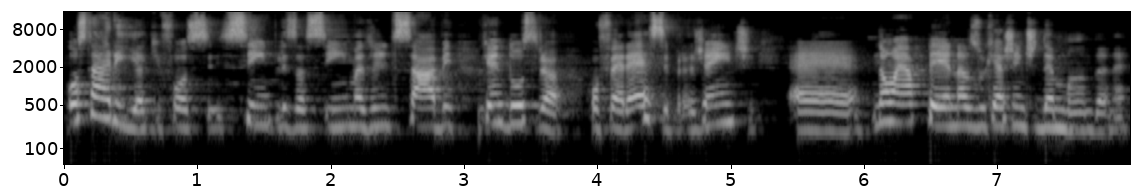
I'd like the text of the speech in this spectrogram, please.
Gostaria que fosse simples assim, mas a gente sabe que a indústria oferece pra gente é, não é apenas o que a gente demanda, né?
